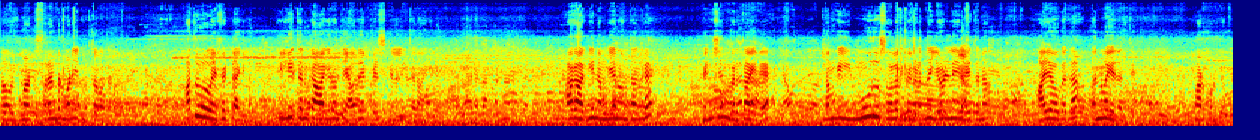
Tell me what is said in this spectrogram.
ನಾವು ಇದು ಮಾಡಿ ಸರೆಂಡರ್ ಮಾಡಿ ದುಡ್ಡು ತಗೋತಾರೆ ಅದು ಎಫೆಕ್ಟ್ ಆಗಿಲ್ಲ. ಇಲ್ಲಿ ತನಕ ಆಗಿರುವಂಥ ಯಾವುದೇ ಪೇ ಈ ಥರ ಆಗಿಲ್ಲ. ಹಾಗಾಗಿ ನಮಗೇನು ಅಂತಂದರೆ ಪೆನ್ಷನ್ ಬರ್ತಾ ಇದೆ. ನಮಗೆ ಈ ಮೂರು ಸೌಲಭ್ಯಗಳನ್ನು ಏಳನೇ ವೇತನ ಆಯೋಗದ ಅನ್ವಯದಂತೆ ಮಾಡಿಕೊಡ್ಬೇಕು.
